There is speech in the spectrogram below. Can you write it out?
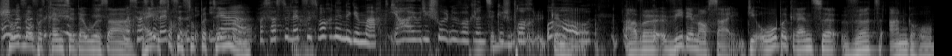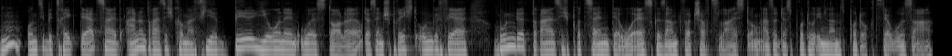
Schuldenübergrenze der USA. Was hast hey, du ist doch ein super Thema. Ja, was hast du letztes Wochenende gemacht? Ja, über die Schuldenübergrenze gesprochen. Wow. Genau. Aber wie dem auch sei, die Obergrenze wird angehoben und sie beträgt derzeit 31,4 Billionen US-Dollar. Das entspricht ungefähr 130 Prozent der US-Gesamtwirtschaftsleistung, also des Bruttoinlandsprodukts der USA.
